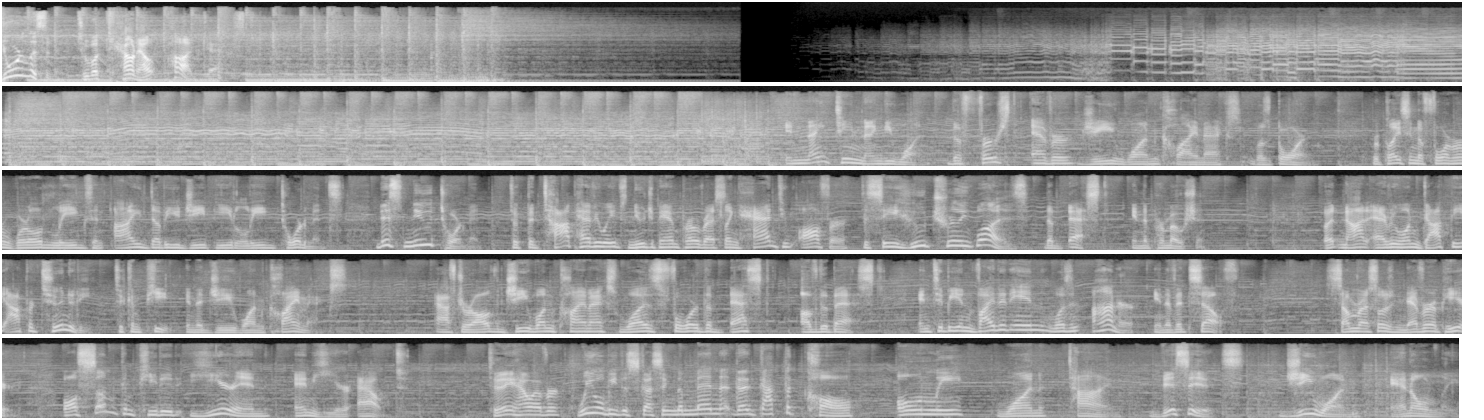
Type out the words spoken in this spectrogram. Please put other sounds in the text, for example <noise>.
You're listening to a Countout Podcast. In 1991, the first ever G1 climax was born, replacing the former World Leagues and IWGP League tournaments. This new tournament took the top heavyweights New Japan Pro Wrestling had to offer to see who truly was the best in the promotion. But not everyone got the opportunity to compete in the G1 climax. After all, the G1 climax was for the best of the best, and to be invited in was an honor in of itself. Some wrestlers never appeared, while some competed year in and year out. Today, however, we will be discussing the men that got the call only one time. This is G1 and only.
